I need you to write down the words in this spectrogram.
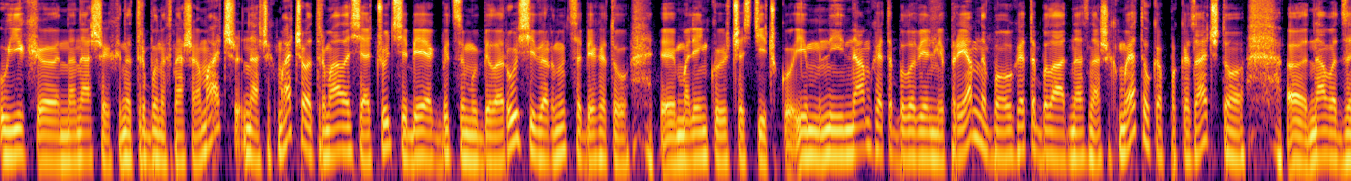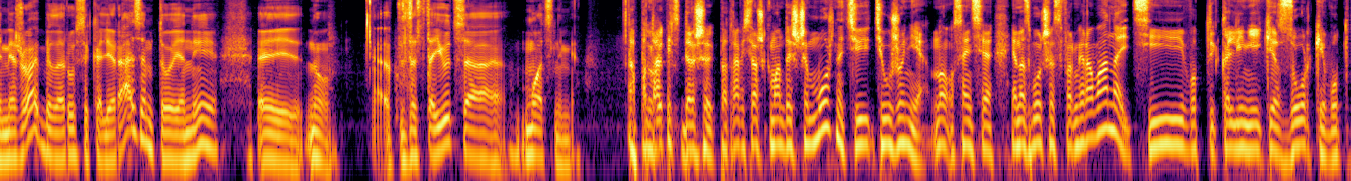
у іх на наших на трыбунах наша матч наших матчаў атрымалася адчуць сябе як быццам у беларусі вярнуць сабе гэту маленькую часцічку. І і нам гэта было вельмі прыемна бо гэта была адна з наших мэтаў каб паказаць што нават за мяжой беларусы калі разам то яны ну застаюцца моцнымі. у А потрапіць ну, дарэчы потрапіць ваш каманда яшчэ можна ці ці ўжо не. Ну сэнсе яна збольшая сфарміравана ці вот ты калі нейкія зоркі вот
